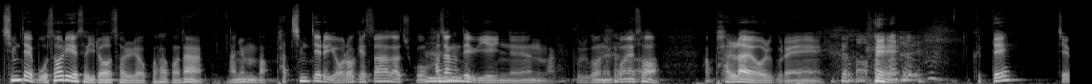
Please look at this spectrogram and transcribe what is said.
침대 모서리에서 일어서려고 하거나 아니면 막 받침대를 여러 개 쌓아가지고 음. 화장대 위에 있는 막 물건을 꺼내서 막 발라요 얼굴에. 네. 그때 이제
